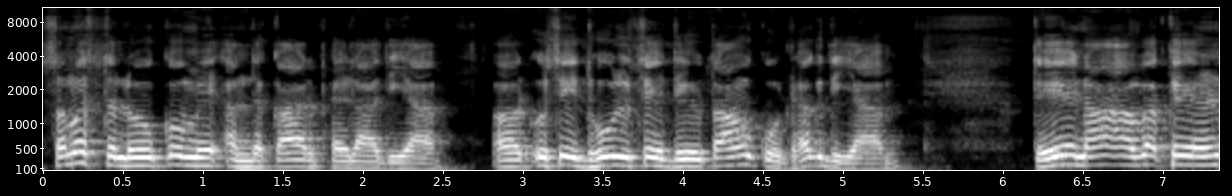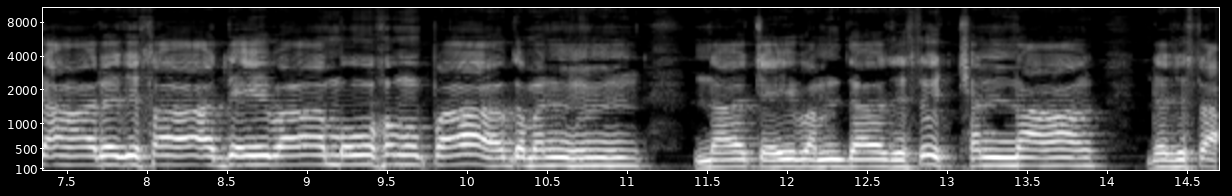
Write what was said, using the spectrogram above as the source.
समस्त लोकों में अंधकार फैला दिया और उसी धूल से देवताओं को ढक दिया। तेनावकीर्णा रजसा देवा मोहमुपागमन न चैवम रजसा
